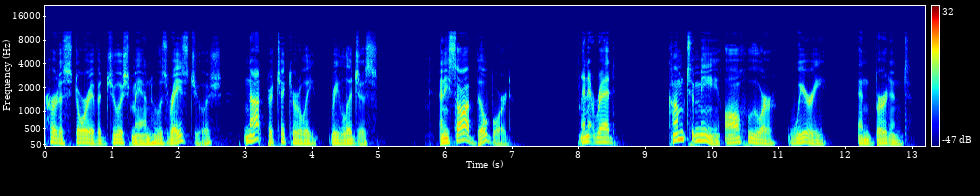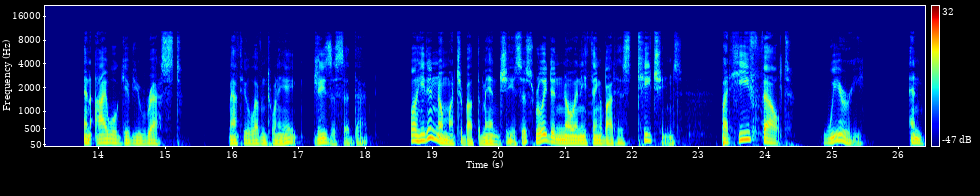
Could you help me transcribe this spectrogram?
heard a story of a Jewish man who was raised Jewish, not particularly religious, and he saw a billboard, and it read, Come to me, all who are weary and burdened, and I will give you rest. Matthew 11, 28. Jesus said that. Well, he didn't know much about the man Jesus, really didn't know anything about his teachings, but he felt weary and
